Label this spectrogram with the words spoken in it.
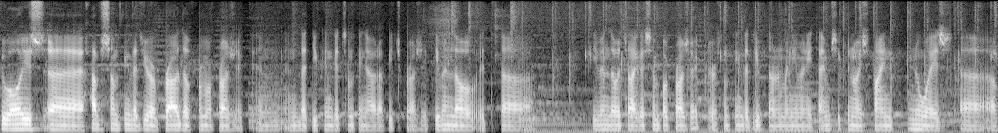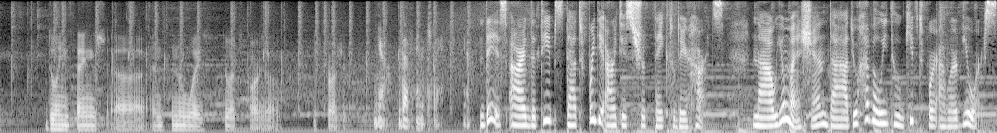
to always uh, have something that you're proud of from a project and, and, that you can get something out of each project, even though it's uh, even though it's like a simple project or something that you've done many, many times, you can always find new ways uh, of doing things uh, and new ways to explore the, each project. Yeah, definitely. Yeah. These are the tips that 3D artists should take to their hearts. Now, you mentioned that you have a little gift for our viewers.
